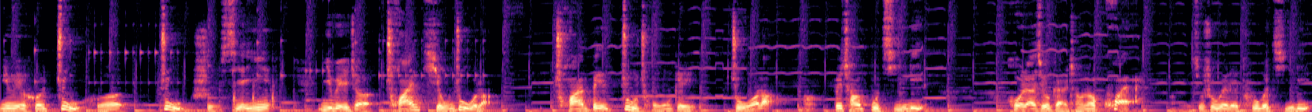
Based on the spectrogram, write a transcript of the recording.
因为和“蛀”和“蛀”是谐音，意味着船停住了，船被蛀虫给啄了啊，非常不吉利。后来就改成了“快”，就是为了图个吉利。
